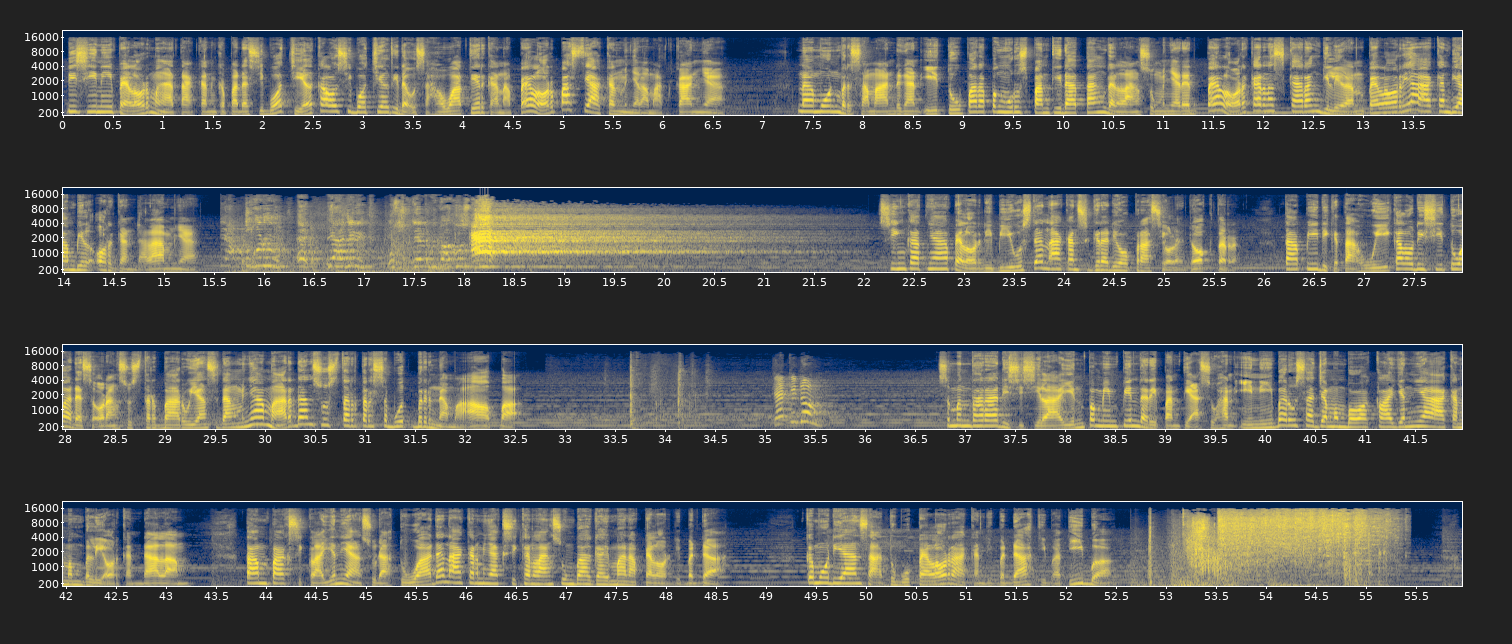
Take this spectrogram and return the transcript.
Di sini Pelor mengatakan kepada si bocil kalau si bocil tidak usah khawatir karena Pelor pasti akan menyelamatkannya. Namun bersamaan dengan itu para pengurus panti datang dan langsung menyeret Pelor karena sekarang giliran Pelor yang akan diambil organ dalamnya. Tunggu dulu! Eh, dia aja nih! Ususnya lebih bagus! Singkatnya, Pelor dibius dan akan segera dioperasi oleh dokter. Tapi diketahui kalau di situ ada seorang suster baru yang sedang menyamar dan suster tersebut bernama Alpa. Hati dong. Sementara di sisi lain, pemimpin dari panti asuhan ini baru saja membawa klien yang akan membeli organ dalam. Tampak si klien yang sudah tua dan akan menyaksikan langsung bagaimana Pelor dibedah. Kemudian saat tubuh Pelor akan dibedah tiba-tiba.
